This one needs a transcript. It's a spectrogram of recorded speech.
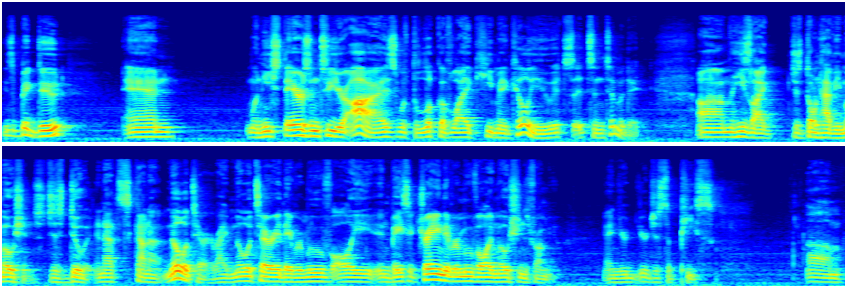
he's a big dude and when he stares into your eyes with the look of like he may kill you, it's it's intimidating. Um, he's like, just don't have emotions, just do it, and that's kind of military, right? Military, they remove all in basic training, they remove all emotions from you, and you're you're just a piece. Um,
